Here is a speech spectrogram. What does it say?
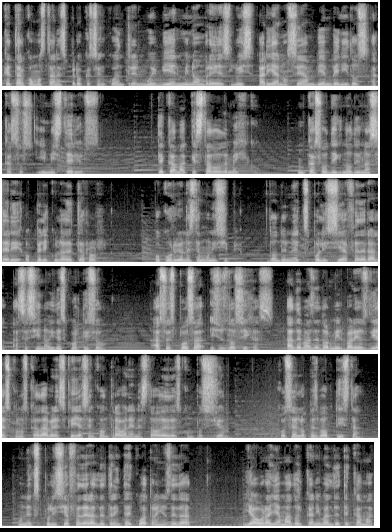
¿qué tal? ¿Cómo están? Espero que se encuentren muy bien. Mi nombre es Luis Ariano. Sean bienvenidos a Casos y Misterios. Tecámac, Estado de México. Un caso digno de una serie o película de terror. Ocurrió en este municipio, donde un ex policía federal asesinó y descuartizó a su esposa y sus dos hijas, además de dormir varios días con los cadáveres que ya se encontraban en estado de descomposición. José López Bautista, un ex policía federal de 34 años de edad y ahora llamado el caníbal de Tecámac,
